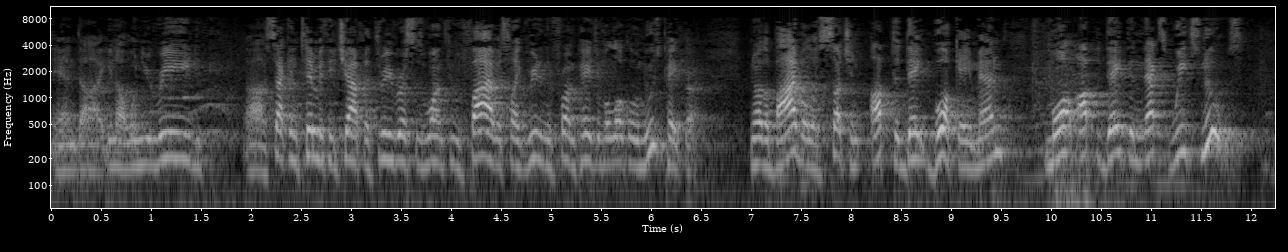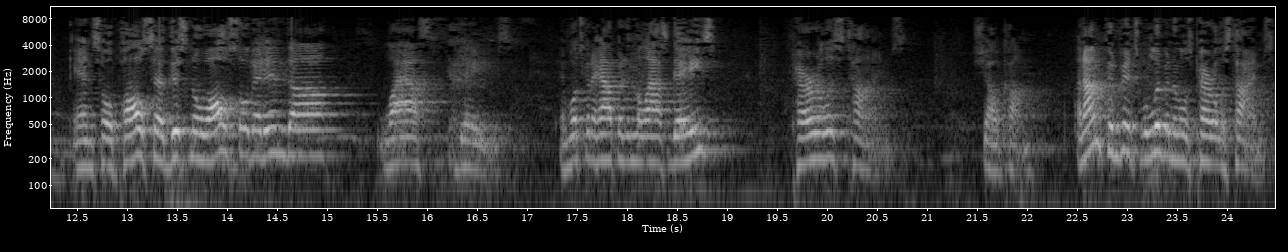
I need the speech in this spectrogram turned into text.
And, uh, you know, when you read, uh, 2 Timothy chapter 3 verses 1 through 5, it's like reading the front page of a local newspaper. You know, the Bible is such an up-to-date book, amen? More up-to-date than next week's news. And so Paul said this, know also that in the last days. And what's going to happen in the last days? Perilous times shall come. And I'm convinced we're living in those perilous times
